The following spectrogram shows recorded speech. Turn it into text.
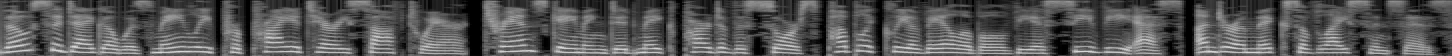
Though Cedega was mainly proprietary software, Transgaming did make part of the source publicly available via CVS, under a mix of licenses.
